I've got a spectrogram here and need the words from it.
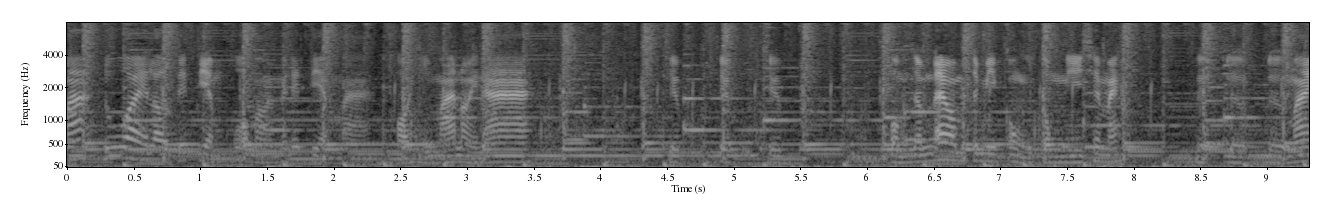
มะด้วยเราได้เตรียมพวกมาไม่ได้เตรียมมา ขอหิมะหน่อยนะจึบจึบจึบผมจำได้ว่ามันจะมีกล่องอยู่ตรงนี้ใช่ไหม หรือหรือหรือไม่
